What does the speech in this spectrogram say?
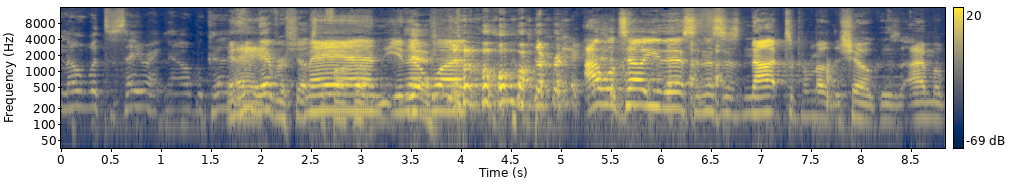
know what to say right now because And he never shuts Man, the fuck you know Yeah. what? I will tell you this, and this is not to promote the show because I'm a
